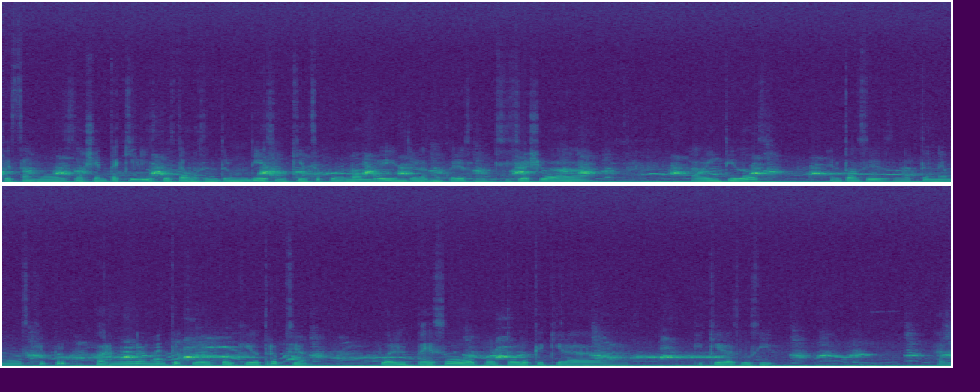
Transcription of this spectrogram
pesamos 80 kilos, pues estamos entre un 10 y un 15 por un hombre y entre las mujeres un 18 a, a 22. Entonces no tenemos que preocuparnos realmente por cualquier otra opción por el peso o por todo lo que quieras que quieras lucir así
